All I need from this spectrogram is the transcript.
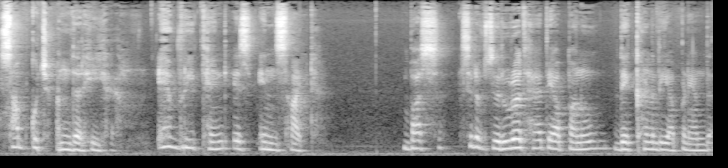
ਸਭ ਕੁਝ ਅੰਦਰ ਹੀ ਹੈ एवरीथिंग ਇਜ਼ ਇਨਸਾਈਡ ਬਸ ਸਿਰਫ ਜ਼ਰੂਰਤ ਹੈ ਤੇ ਆਪਾਂ ਨੂੰ ਦੇਖਣ ਦੀ ਆਪਣੇ ਅੰਦਰ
